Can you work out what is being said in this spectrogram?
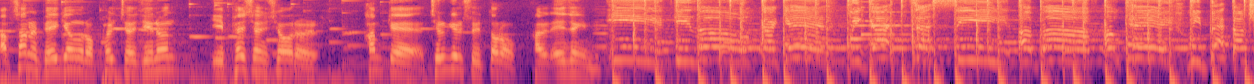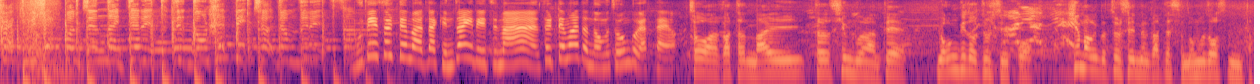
앞산을 배경으로 펼쳐지는 이 패션 쇼를 함께 즐길 수 있도록 할 예정입니다. 이기록하게. We got to see above. Okay. We back on track. 몇 번째 날 did it. 뜨거운 햇빛처럼 느릿 무대에 설 때마다 긴장이 되지만 설 때마다 너무 좋은 것 같아요. 저와 같은 나이 드신 분한테 용기도 줄 수 있고 희망도 줄 수 있는 것 같아서 너무 좋습니다.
